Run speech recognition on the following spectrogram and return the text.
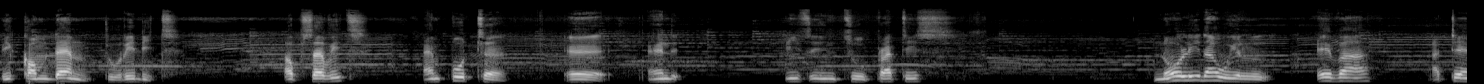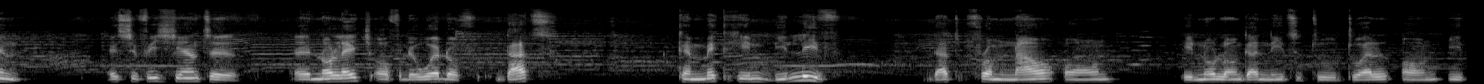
be condemned to read it, observe it, and put uh, uh, and it into practice. No leader will ever attain a sufficient uh, knowledge of the word of that can make him believe that from now on he no longer needs to dwell on it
